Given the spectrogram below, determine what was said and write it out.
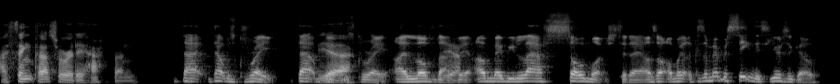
I think that's already happened. that that was great. That bit Yeah. was great. I love that Yeah. bit. I made me laugh so much today. I was like, "Oh my god!" Because I remember seeing this years ago,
